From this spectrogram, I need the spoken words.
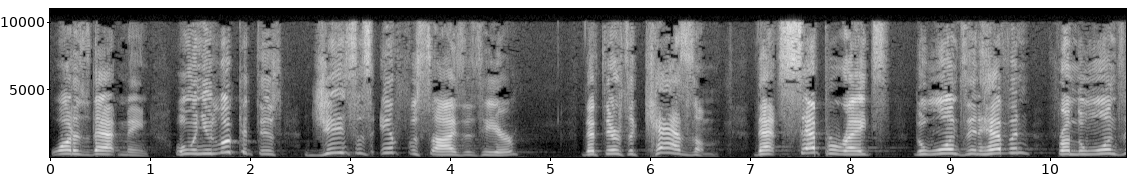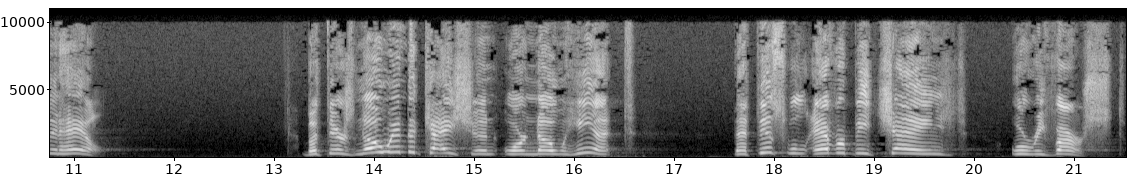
What does that mean? Well, when you look at this, Jesus emphasizes here that there's a chasm that separates the ones in heaven from the ones in hell. But there's no indication or no hint that this will ever be changed or reversed.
